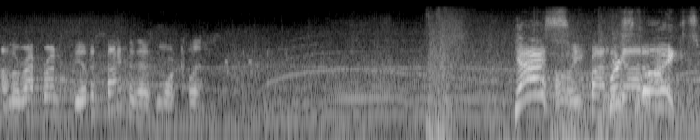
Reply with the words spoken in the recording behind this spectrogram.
I'm gonna wrap around to the other side because there's more cliffs. Yes! Oh, we're got him. spiked!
